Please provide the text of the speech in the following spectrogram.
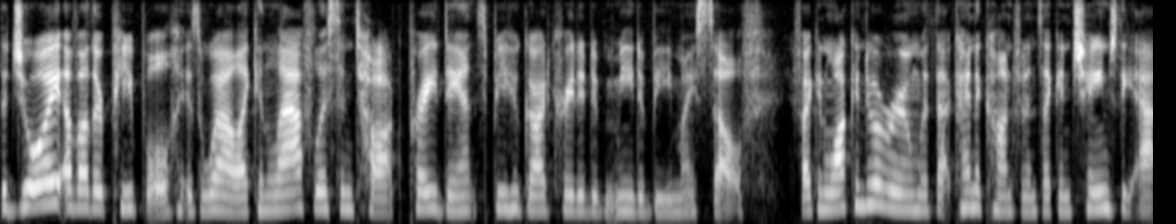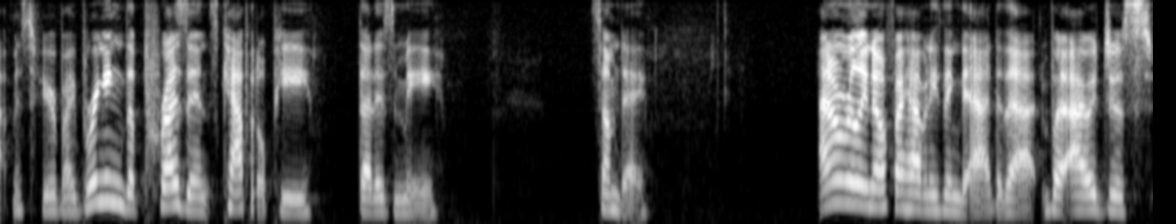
The joy of other people as well. I can laugh, listen, talk, pray, dance, be who God created me to be myself. If I can walk into a room with that kind of confidence, I can change the atmosphere by bringing the presence, capital P, that is me. Someday. I don't really know if I have anything to add to that, but I would just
